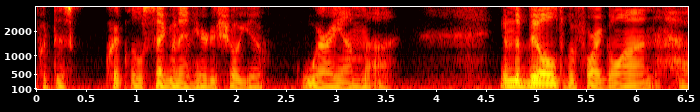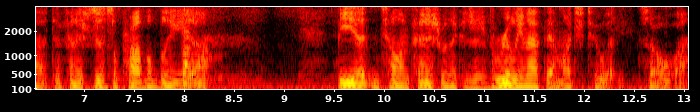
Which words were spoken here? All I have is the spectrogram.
put this quick little segment in here to show you where i am uh, in the build before i go on uh, to finish. This will probably uh, be it until i'm finished with it because there's really not that much to it. So uh,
